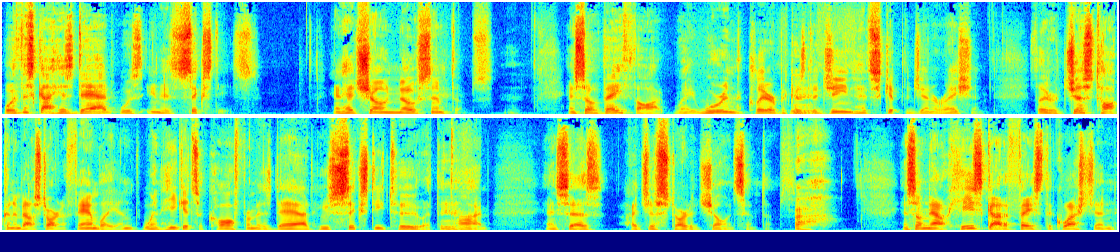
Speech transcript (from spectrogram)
Well, this guy his dad was in his 60s and had shown no symptoms. And so they thought, wait, we're in the clear because the hmm. gene had skipped the generation. So they were just talking about starting a family. And when he gets a call from his dad, who's 62 at the hmm. time, and says, I just started showing symptoms. And so now he's got to face the question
